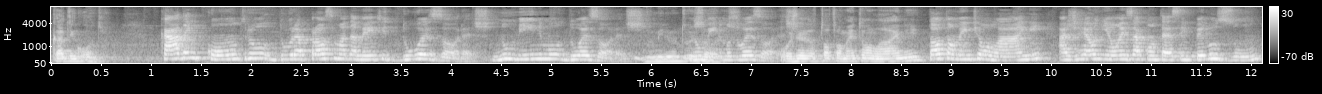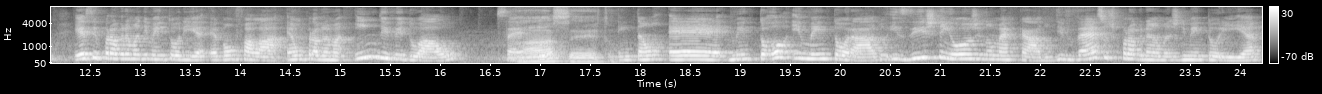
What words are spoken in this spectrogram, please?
cada encontro? Cada encontro dura aproximadamente duas horas. No mínimo, duas horas. No mínimo, duas no horas. Mínimo, duas horas. Hoje é totalmente online. Totalmente online. As reuniões acontecem pelo Zoom. Esse programa de mentoria, é bom falar, é um programa individual. Certo? Ah, certo. Então, é mentor e mentorado. Existem hoje no mercado diversos programas de mentoria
